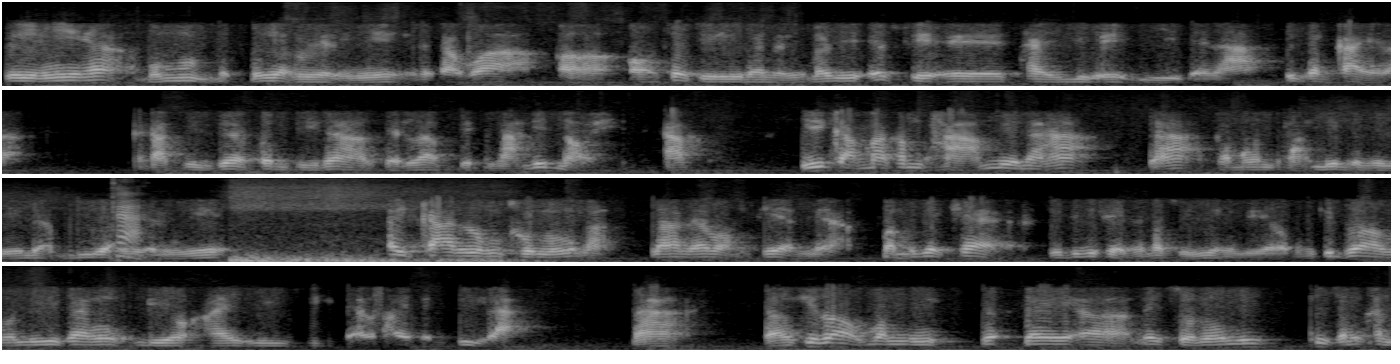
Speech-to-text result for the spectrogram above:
คืออย่างนี้ฮะผมผมอยกเรียนอย่างนี้นะครับว่าเอ่อออโทษทีมันหนึ่งมันมี FTA ไทย UAE เนี่ยนะซึ่งก็ใกล้ละนะครับจริงๆต้นปีหน้าเสร็จแล้วติดปัญหานนิดหน่อยนะครับนี้กลับมาคำถามเนี่ยนะฮะนะกลับมาคำถามนี่เป็นอย่างนี้เนี่ยเรียกค่ะอย่างนี้ ไอ้การลงทุนของนะนะในระหว่างประเทศเนี่ย มันไม่ใช่แค่สิทธิพิเศษในภาษีอย่างเดียว ผมคิดว่าวันนี้ทั้ง DOI EC แต่ละให้เป็นที่ละนะฮะแต่ผมคิดว่าวันนี้ในเอ่อในส่วนตรงนี้ที่สำคัญ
